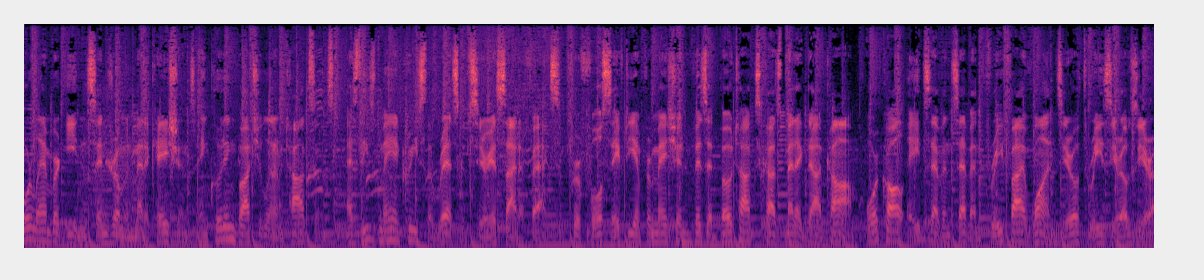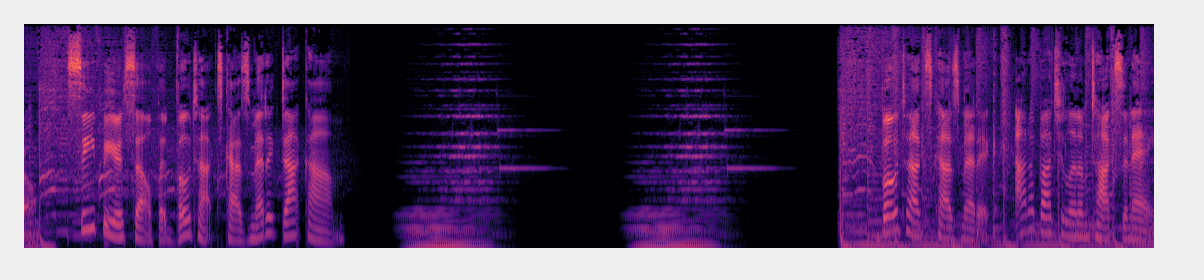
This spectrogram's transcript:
or Lambert Eaton syndrome and medications, including botulinum toxins, as these may increase the risk of serious side effects. For full safety information, visit BotoxCosmetic.com or call 877 351 0300. See for yourself at BotoxCosmetic.com. Botox Cosmetic, out of botulinum toxin A,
